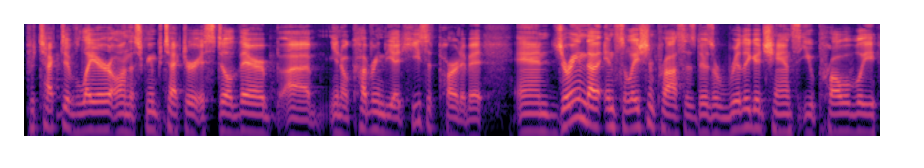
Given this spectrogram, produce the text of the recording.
protective layer on the screen protector is still there, uh, you know, covering the adhesive part of it. And during the installation process, there's a really good chance that you probably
